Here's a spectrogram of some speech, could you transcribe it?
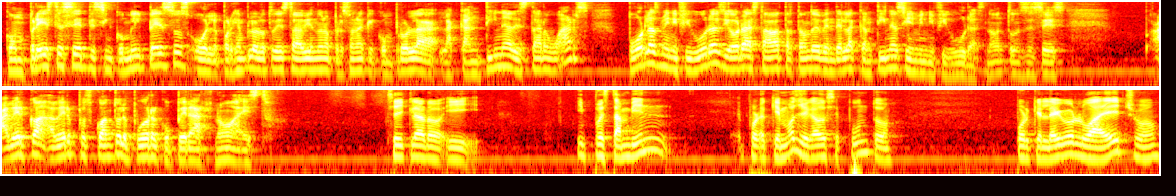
compré este set de 5 mil pesos o por ejemplo el otro día estaba viendo una persona que compró la, la, cantina de Star Wars por las minifiguras y ahora estaba tratando de vender la cantina sin minifiguras, ¿no? Entonces es a ver, a ver pues cuánto le puedo recuperar, ¿no? A esto. Sí, claro, y, y pues también porque hemos llegado a ese punto, porque Lego lo ha hecho,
